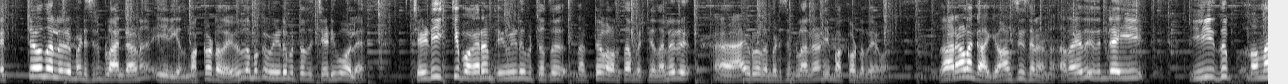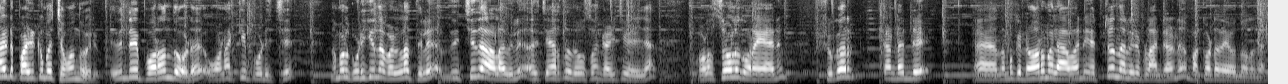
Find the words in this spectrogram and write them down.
ഏറ്റവും നല്ലൊരു മെഡിസിൻ പ്ലാന്റ് ആണ് ഈ ഇരിക്കുന്നത് മക്കോട്ടദേവ് ഇത് നമുക്ക് വീട് മുറ്റത്ത് ചെടി പോലെ ചെടിക്ക് പകരം ഈ വീട് മുറ്റത്ത് നട്ട് വളർത്താൻ പറ്റിയ നല്ലൊരു ആയുർവേദ മെഡിസിൻ പ്ലാന്റാണ് ഈ മക്കോട്ടദേവ ധാരാളം കായ്ക്കും ആൾ സീസണാണ് അതായത് ഇതിന്റെ ഈ ഈ ഇത് നന്നായിട്ട് പഴുക്കുമ്പോൾ ചുമന്ന് വരും. ഇതിന്റെ പുറന്തോട് ഉണക്കി പൊടിച്ച് നമ്മൾ കുടിക്കുന്ന വെള്ളത്തിൽ നിശ്ചിത അളവിൽ അത് ചേർത്ത് ദിവസം കഴിച്ചു കഴിഞ്ഞാൽ കൊളസ്ട്രോൾ കുറയാനും ഷുഗർ കണ്ടന്റ് നമുക്ക് നോർമൽ ആവാനും ഏറ്റവും നല്ലൊരു പ്ലാന്റാണ് മക്കോട്ട ദേവം എന്ന് പറഞ്ഞാൽ.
